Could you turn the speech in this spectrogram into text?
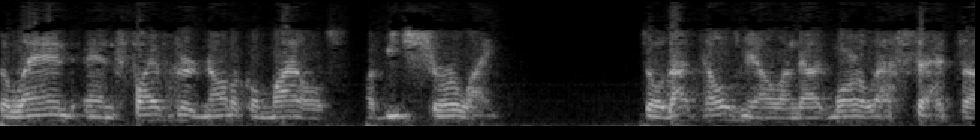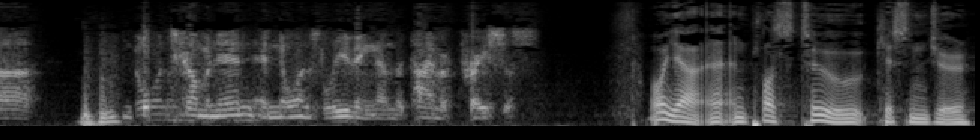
the land and 500 nautical miles of each shoreline. So that tells me, Alan, that more or less that uh, mm-hmm. no one's coming in and no one's leaving in the time of crisis. Oh yeah, and plus two, Kissinger,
